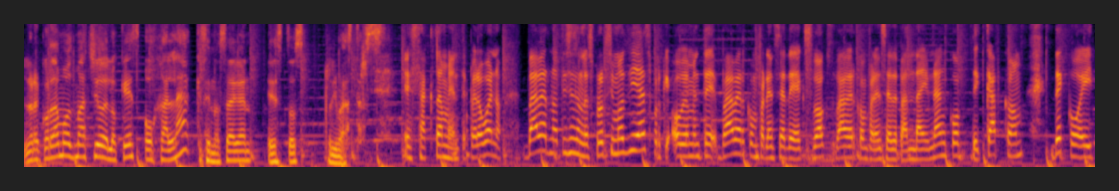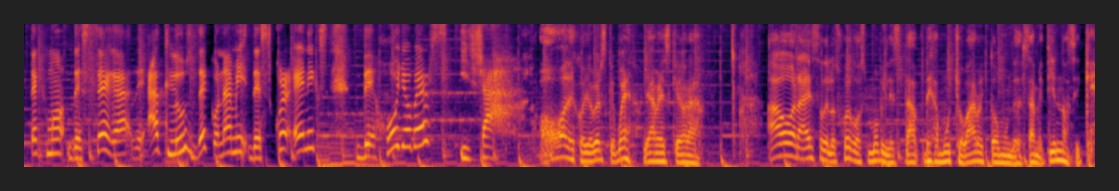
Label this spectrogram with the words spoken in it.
lo recordamos más chido de lo que es. Ojalá que se nos hagan estos remasters. Exactamente, pero bueno, va a haber noticias en los próximos días porque obviamente va a haber conferencia de Xbox, va a haber conferencia de Bandai Namco, de Capcom, de Koei Tecmo, de Sega, de Atlus, de Konami, de Square Enix, de Hoyoverse y ya. Oh, de Hoyoverse, que bueno, ya ves que ahora Ahora eso de los juegos móviles deja mucho varo y todo el mundo se está metiendo, así que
